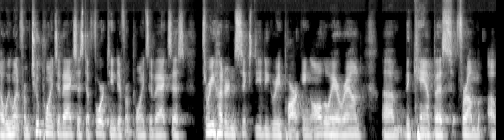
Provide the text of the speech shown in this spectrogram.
Uh, we went from two points of access to 14 different points of access, 360 degree parking all the way around um, the campus from a,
